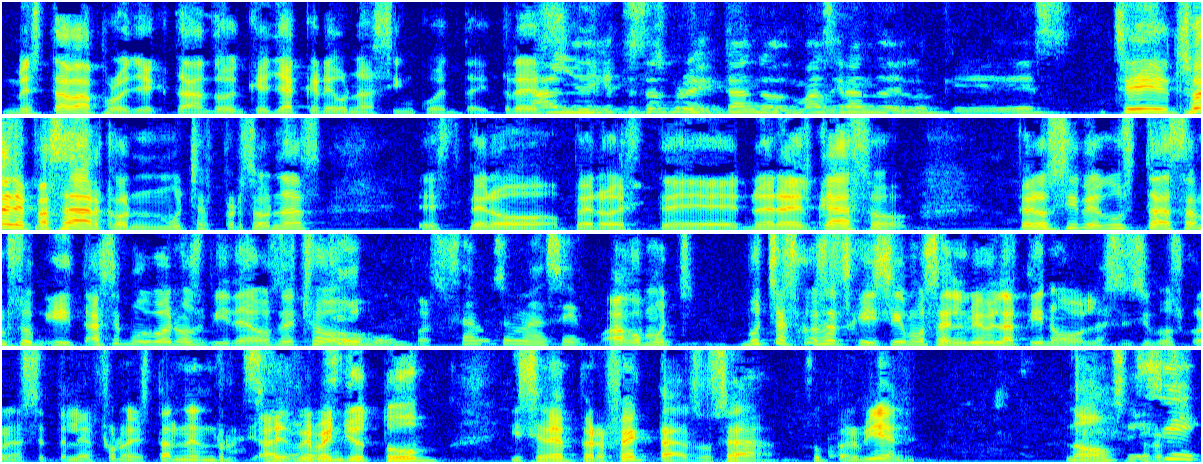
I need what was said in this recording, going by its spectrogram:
me estaba proyectando en que ella creó una 53. Ah, yo dije, te estás proyectando más grande de lo que es. Sí, suele pasar con muchas personas, pero, pero este no era el caso. Pero sí me gusta Samsung y hace muy buenos videos. De hecho, Sí, pues Samsung así. hago much- muchas cosas que hicimos en el Vive Latino, las hicimos con este teléfono y están en, arriba es. en YouTube y se ven perfectas, o sea, súper bien. ¿No? Sí.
